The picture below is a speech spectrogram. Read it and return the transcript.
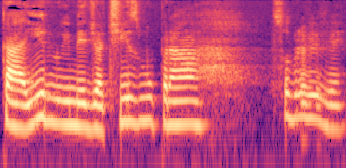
cair no imediatismo para sobreviver.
